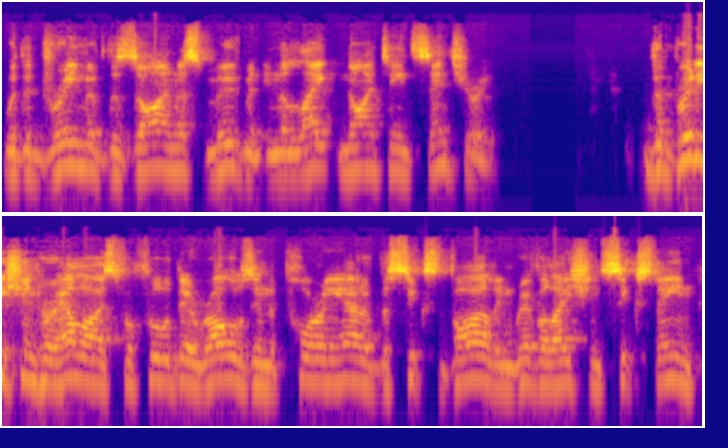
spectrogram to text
with the dream of the Zionist movement in the late 19th century the British and her allies fulfilled their roles in the pouring out of the sixth vial in Revelation 16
